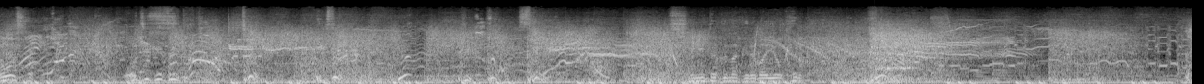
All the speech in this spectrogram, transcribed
どうしたおじけづいた行くぞ。死にたくなければよかろう貴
